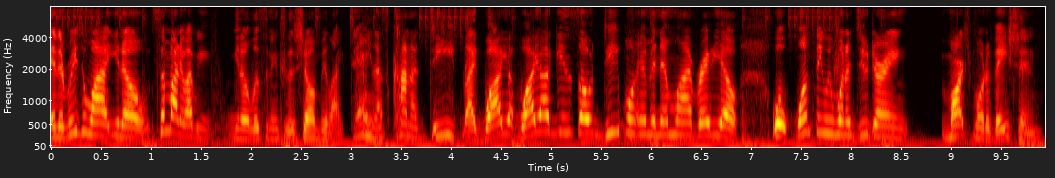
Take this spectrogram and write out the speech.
And the reason why you know somebody might be you know listening to the show and be like, "Dang, that's kind of deep. Like, why y- why y'all getting so deep on M&M Live Radio?" Well, one thing we want to do during March motivation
